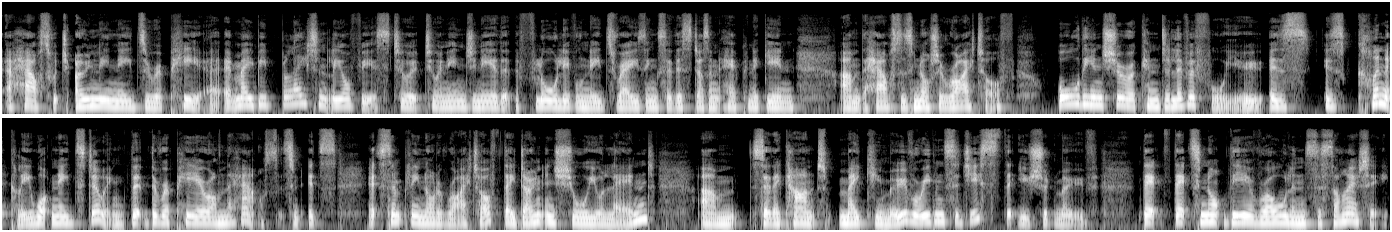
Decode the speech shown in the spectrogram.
a house which only needs a repair, it may be blatantly obvious to a, to an engineer that the floor level needs raising, so this doesn't happen again. Um, the house is not a write off, all the insurer can deliver for you is is clinically what needs doing. The, the repair on the house. It's it's it's simply not a write off. They don't insure your land, um, so they can't make you move or even suggest that you should move. That that's not their role in society.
